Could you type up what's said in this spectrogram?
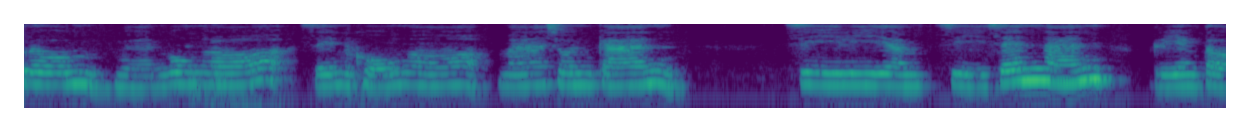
กลม เหมือนวงล้อ เส้นโค้งงอ มาชนกัน สี่เหลี่ยม สี่เส้นนั้น เรียงต่อ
